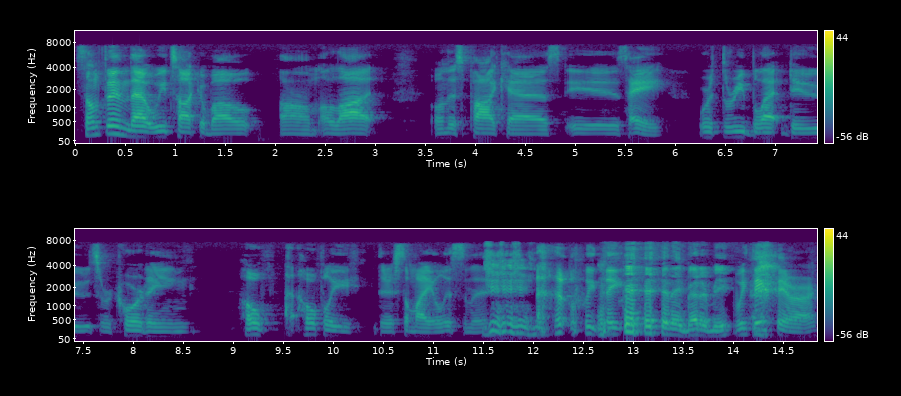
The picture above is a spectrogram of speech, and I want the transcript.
Something that we talk about um, a lot on this podcast is, hey, we're three black dudes recording. Hope, hopefully, there's somebody listening. we think they better be. we think there are.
